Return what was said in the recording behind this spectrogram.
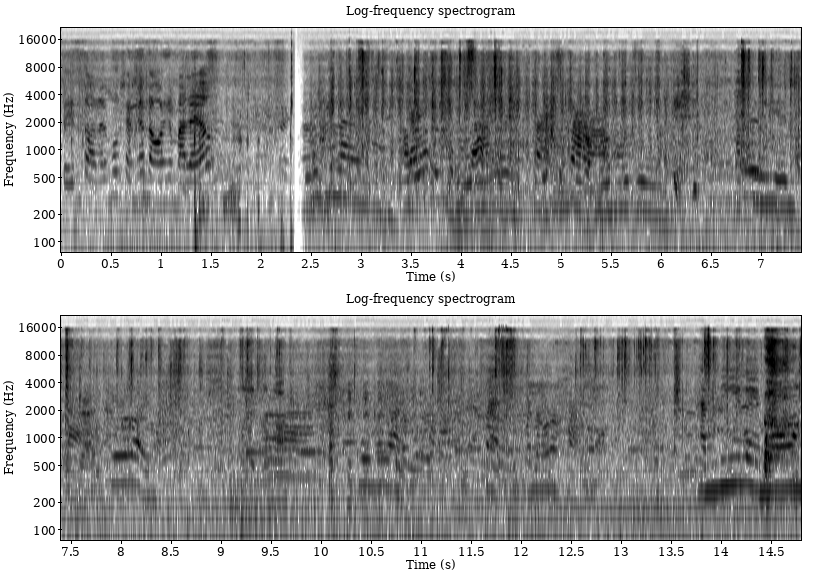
เตอนนั้นพวกฉันก็นอนกันมาแล้ว ฮันนี่เลมอน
